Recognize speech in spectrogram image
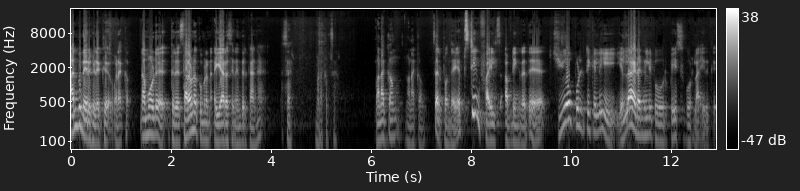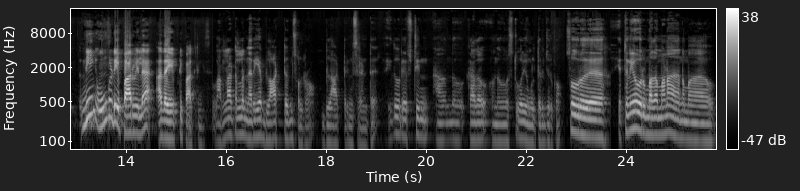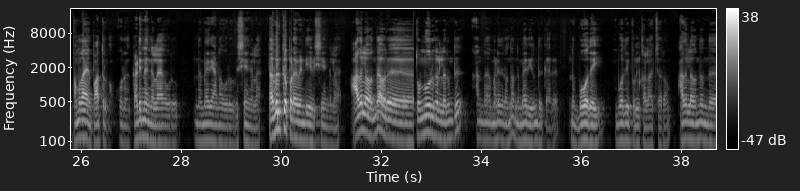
அன்பு நேர்களுக்கு வணக்கம். நம்மோடு திரு சரவணகுமரன் ஐஆர்எஸ் இணைந்திருக்காங்க. சார் வணக்கம் சார். வணக்கம் வணக்கம். சார் இப்போ இந்த எப்ஸ்டீன் ஃபைல்ஸ் அப்படிங்கிறது ஜியோ பொலிட்டிக்கலி எல்லா இடங்கள்லையும் இப்போ ஒரு பேசு பொருளாக இருக்குது நீங்கள் உங்களுடைய பார்வையில் அதை எப்படி பார்க்குறீங்க சார்? வரலாற்றில் நிறைய பிளாட்டுன்னு சொல்கிறோம் பிளாட் இன்சிடெண்ட்டு இது ஒரு எப்ஸ்டின் அந்த கதை அந்த ஸ்டோரி உங்களுக்கு தெரிஞ்சிருக்கும். ஸோ ஒரு எத்தனையோ ஒரு மதமான நம்ம சமுதாயம் பார்த்துருக்கோம். ஒரு கடினங்களை ஒரு இந்த மாதிரியான ஒரு விஷயங்களை தவிர்க்கப்பட வேண்டிய விஷயங்களை. அதில் வந்து அவர் தொண்ணூறுகள்லேருந்து அந்த மனிதர் வந்து அந்த மாதிரி இருந்திருக்காரு. இந்த போதை போதைப் பொருள் கலாச்சாரம் அதில் வந்து இந்த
